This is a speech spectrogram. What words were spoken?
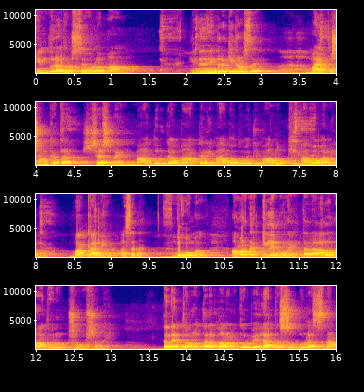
হিন্দুরা ধরছে হলো মা। হিন্দু, হিন্দুরা কি ধরছে? মায়ের তো সংখ্যা তার শেষ নাই। মা দুর্গা, মা কালী, মা ভগবতী, মা লক্ষ্মী, মা ভবানী, মা কালী, আছে না? বহু মা। আমাদের ক্লেম নাই, তারা আরও মা ধরুক, সমস্যা নেই। তাদের ধর্ম তারা পালন করবে। লা তাসাব্বুল আসনাম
